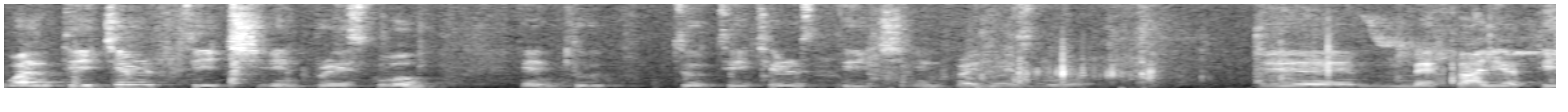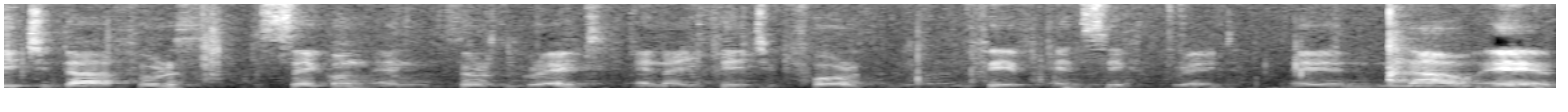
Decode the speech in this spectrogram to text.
one teacher teach in preschool, and two, two teachers teach in primary school. Uh, Mefalia teach the first, second, and third grade, and I teach fourth, fifth, and sixth grade. And now, um,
